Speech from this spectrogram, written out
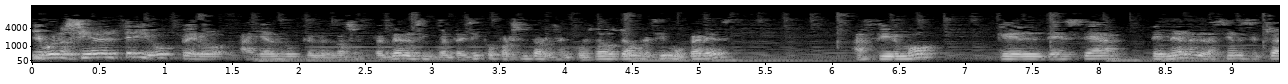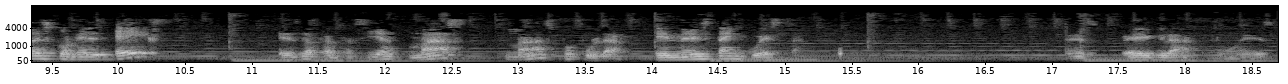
Y bueno, sí era el trío, pero hay algo que les va a sorprender, el 55% de los encuestados de hombres y mujeres afirmó que el desear tener relaciones sexuales con el ex es la fantasía más más popular en esta encuesta. No es regla, no es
